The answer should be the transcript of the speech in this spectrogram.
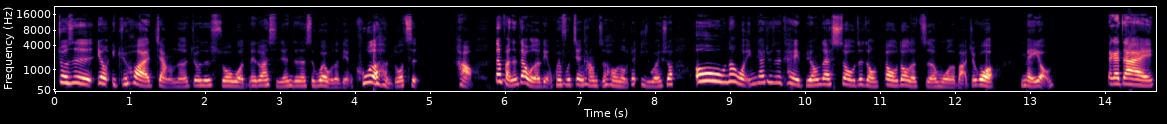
就是用一句话来讲呢，就是说我那段时间真的是为我的脸哭了很多次。好，但反正在我的脸恢复健康之后呢，我就以为说，哦，那我应该就是可以不用再受这种痘痘的折磨了吧？结果没有。大概在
